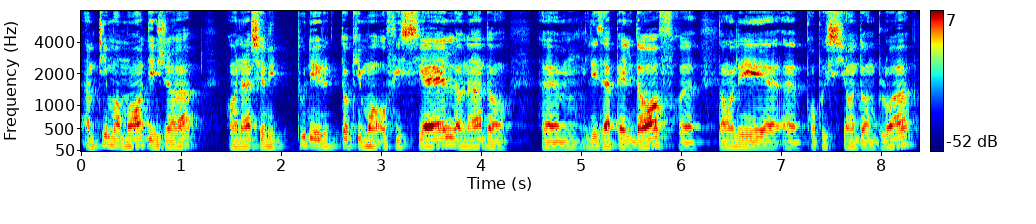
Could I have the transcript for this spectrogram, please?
un petit moment déjà, on a sur tous les documents officiels, on a dans les appels d'offres, dans les propositions d'emploi,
